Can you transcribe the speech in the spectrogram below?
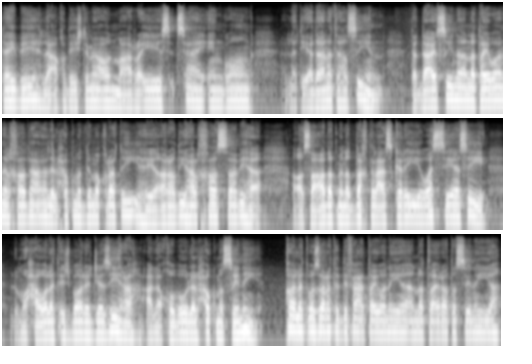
تايبي لعقد اجتماع مع الرئيس تساي إنغ وونغ التي أدانتها الصين. تدعي الصين أن تايوان الخاضعة للحكم الديمقراطي هي أراضيها الخاصة بها وصعدت من الضغط العسكري والسياسي لمحاولة إجبار الجزيرة على قبول الحكم الصيني. قالت وزارة الدفاع التايوانية أن الطائرات الصينية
